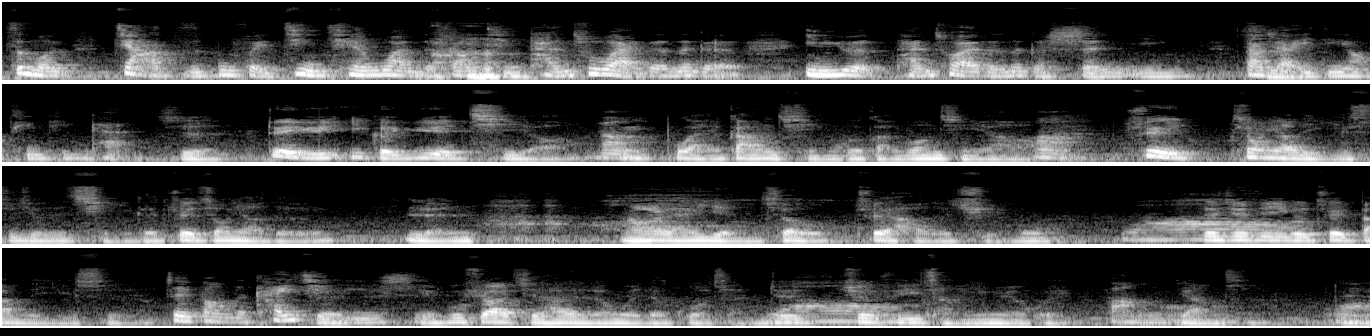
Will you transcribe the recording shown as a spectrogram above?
这么价值不菲、近千万的钢琴弹出来的那个音乐，弹出来的那个声音，大家一定要听听看。是，对于一个乐器哦，嗯，不管是钢琴或管风琴也好，嗯，最重要的仪式就是请一个最重要的人，然后来演奏最好的曲目。哇，这就是一个最棒的仪式，最棒的开启仪式，也不需要其他的人为的过程，就就是一场音乐会，棒哦，这样子。哇，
